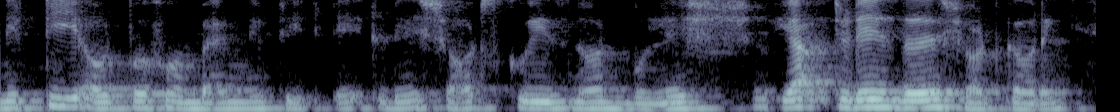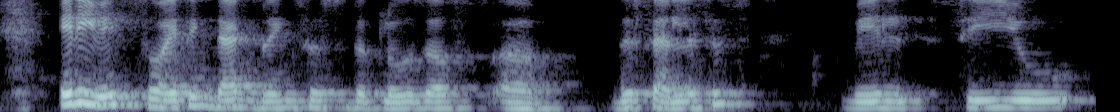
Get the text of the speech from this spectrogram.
Nifty outperformed Bank Nifty today. Today's short squeeze not bullish. Yeah, today is the short covering. Anyway, so I think that brings us to the close of uh, this analysis. We'll see you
